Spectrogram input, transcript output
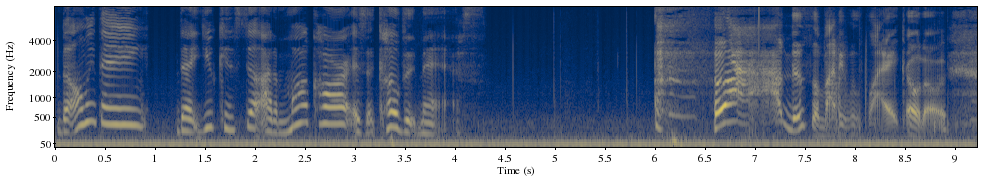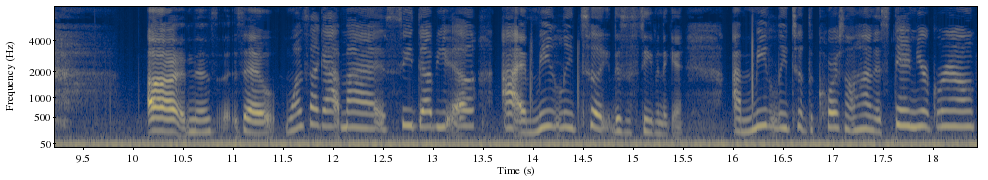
The only thing that you can steal out of my car is a COVID mask. then somebody was like, hold on. Uh, and so once I got my CWL, I immediately took this is Stephen again. I immediately took the course on how to stand your ground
